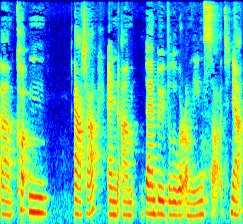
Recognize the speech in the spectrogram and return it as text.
um, cotton outer and um, bamboo velour on the inside. Now,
